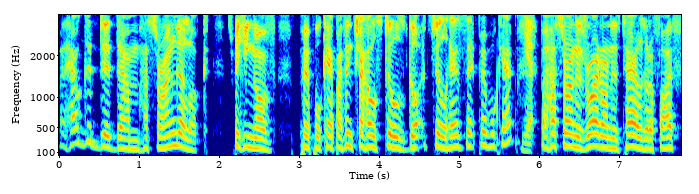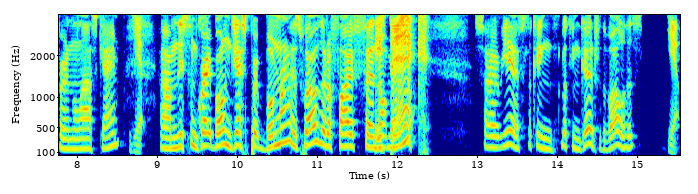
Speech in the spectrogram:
But how good did um, Hasaranga look? Speaking of purple cap, I think Chahal still's got still has that purple cap. Yep. But Hasaranga's right on his tail. Got a five for in the last game. Yep. Um, there's some great bowling. Jasprit Bumrah as well got a five for He's not many. back. So yeah, it's looking looking good for the bowlers. Yeah,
